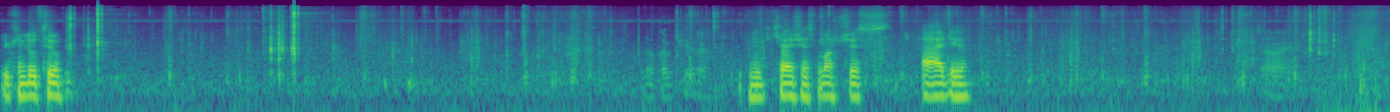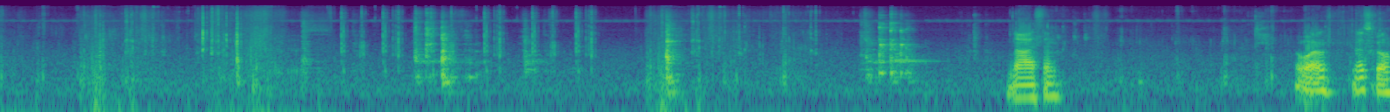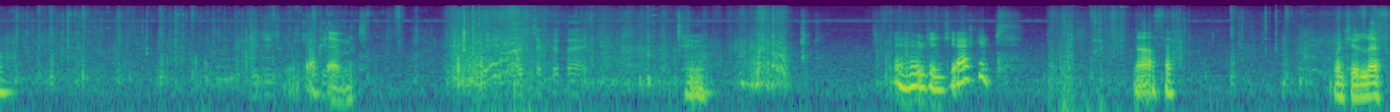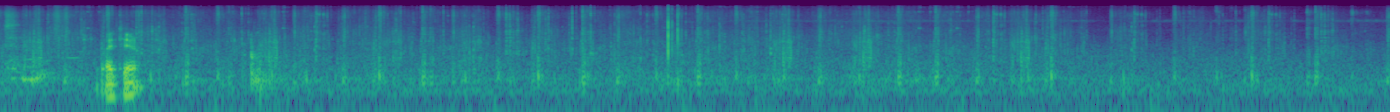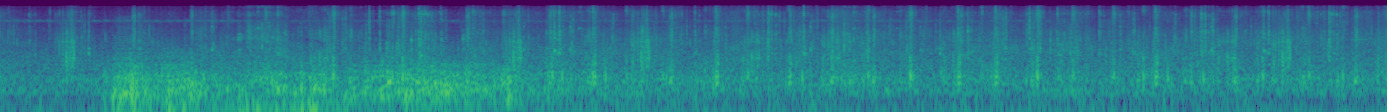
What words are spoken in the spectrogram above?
You can loot too. No computer. You need cash as much as I do. It's alright. Nothing. Well, let's go. Did you God did, damn it. did not check the bag? I heard a jacket. Nothing. Went to your left. Right here.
